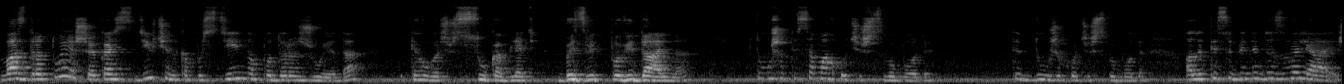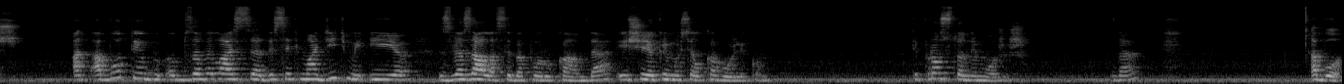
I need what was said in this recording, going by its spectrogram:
Вас дратує, що якась дівчинка постійно подорожує, да? І ти говориш, сука, блядь, безвідповідальна. Тому що ти сама хочеш свободи. Ти дуже хочеш свободи, але ти собі не дозволяєш. Або ти об- обзавелася десятьма дітьми і зв'язала себе по рукам, да? і ще якимось алкоголіком. Ти просто не можеш. Да? Або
